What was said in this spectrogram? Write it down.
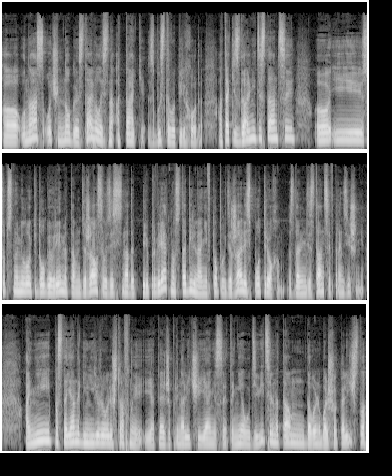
э, у нас очень многое ставилось на атаки с быстрого перехода. Атаки с дальней дистанции, э, и, собственно, Милоки долгое время там держался. Вот здесь надо перепроверять, но стабильно они в топах держались по трехам с дальней дистанции в транзишене они постоянно генерировали штрафные. И опять же, при наличии Яниса это не удивительно. Там довольно большое количество,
